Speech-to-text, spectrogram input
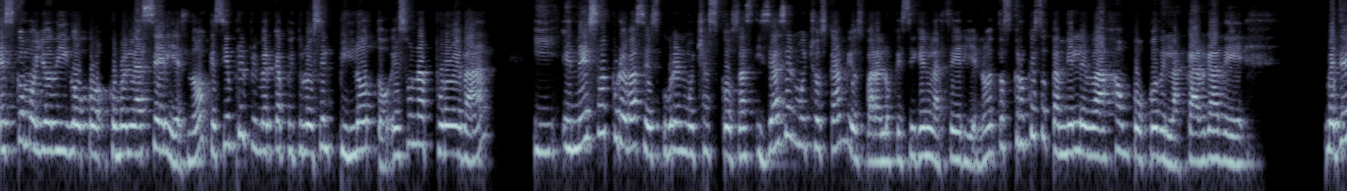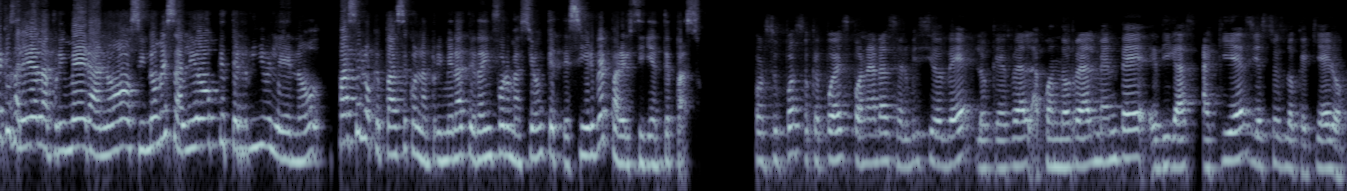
es como yo digo, como en las series, ¿no? Que siempre el primer capítulo es el piloto, es una prueba y en esa prueba se descubren muchas cosas y se hacen muchos cambios para lo que sigue en la serie, ¿no? Entonces creo que eso también le baja un poco de la carga de, me tiene que salir a la primera, ¿no? Si no me salió, qué terrible, ¿no? Pase lo que pase con la primera, te da información que te sirve para el siguiente paso. Por supuesto que puedes poner al servicio de lo que es real, cuando realmente eh, digas, aquí es y esto es lo que quiero.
